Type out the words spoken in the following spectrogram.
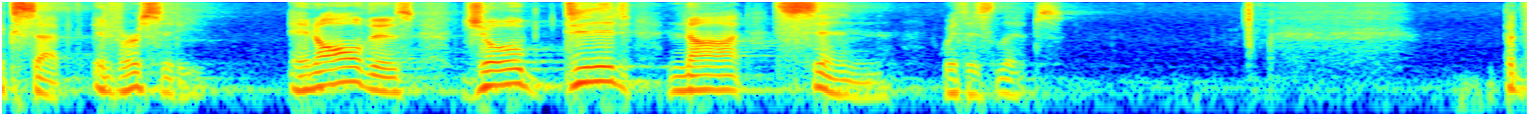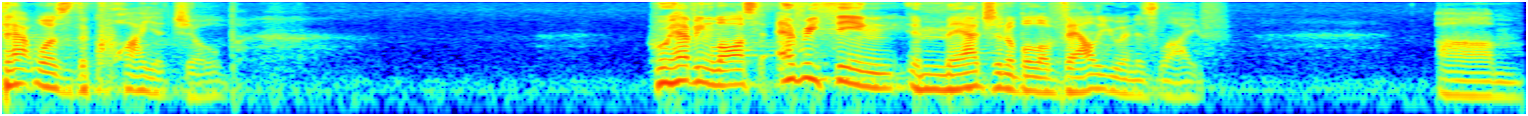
accept adversity? In all this, Job did not sin with his lips. But that was the quiet Job who, having lost everything imaginable of value in his life, um,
